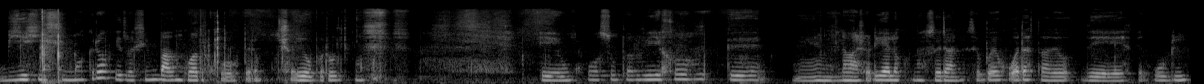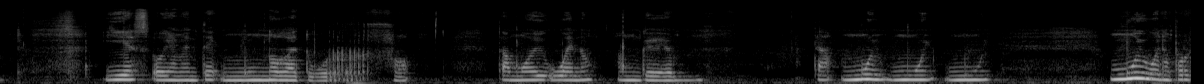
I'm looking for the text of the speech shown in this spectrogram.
viejísimo. Creo que recién van cuatro juegos, pero yo digo por último. Eh, un juego súper viejo que eh, la mayoría lo conocerán. Se puede jugar hasta de, desde Google. Y es obviamente Mundo Gaturro. Está muy bueno, aunque está muy, muy, muy muy bueno. ¿Por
